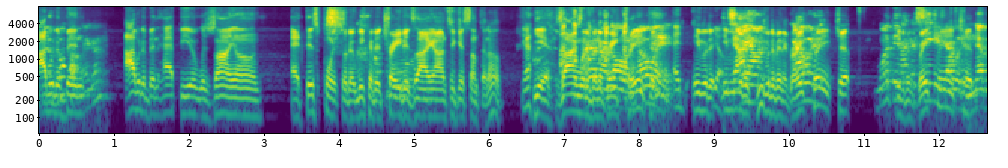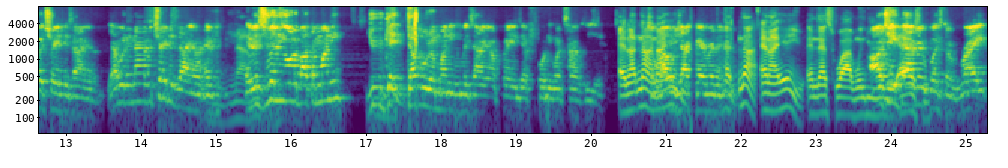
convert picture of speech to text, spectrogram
I would have been- nigga. I would have been happier with Zion at this point so that we could have traded Zion to get something else. Yeah, Zion would have been a great trade. pick. He would have. He would have been a great trade chip. One thing I can say is y'all would have never traded Zion. Y'all would have never traded Zion. If, Nah, if it's really all about the money, you get double the money with Zion playing there 41 times a year. And I, nah, So and why I would hear y'all get rid of him? Nah, and I hear you, and that's why when you RJ really Barrett was the right,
